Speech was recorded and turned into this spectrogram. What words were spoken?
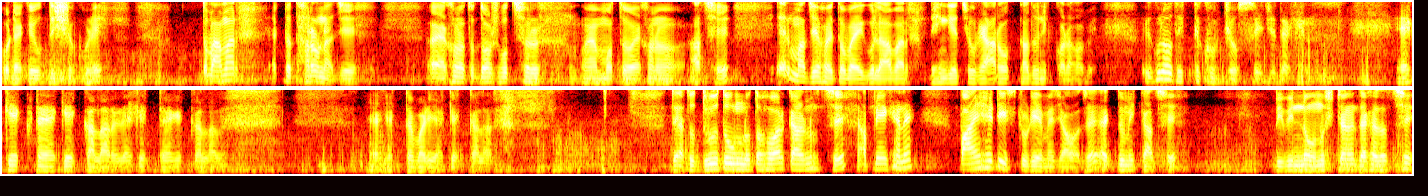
ওটাকে উদ্দেশ্য করে। তবে আমার একটা ধারণা যে এখনও তো দশ বছর মতো এখনও আছে। এর মাঝে হয়তো বা এগুলো আবার ভেঙে চুরে আরও অত্যাধুনিক করা হবে। এগুলোও দেখতে খুব জোস এই যে দেখেন। এক একটা এক এক কালারের এক একটা এক এক কালারের। এক একটা বাড়ি এক এক কালার। তো এত দ্রুত উন্নত হওয়ার কারণ হচ্ছে আপনি এখানে পায়ে হেঁটে স্টেডিয়ামে যাওয়া যায় একদমই কাছে। বিভিন্ন অনুষ্ঠানে দেখা যাচ্ছে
